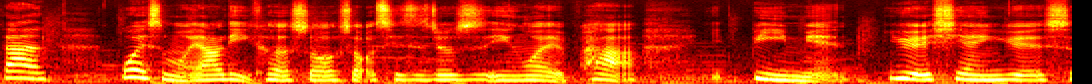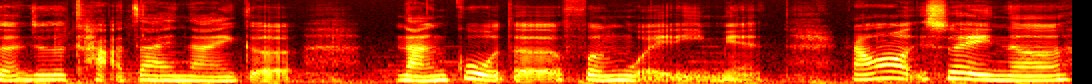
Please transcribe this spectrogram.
但为什么要立刻收手？其实就是因为怕避免越陷越深，就是卡在那一个难过的氛围里面。然后，所以呢，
